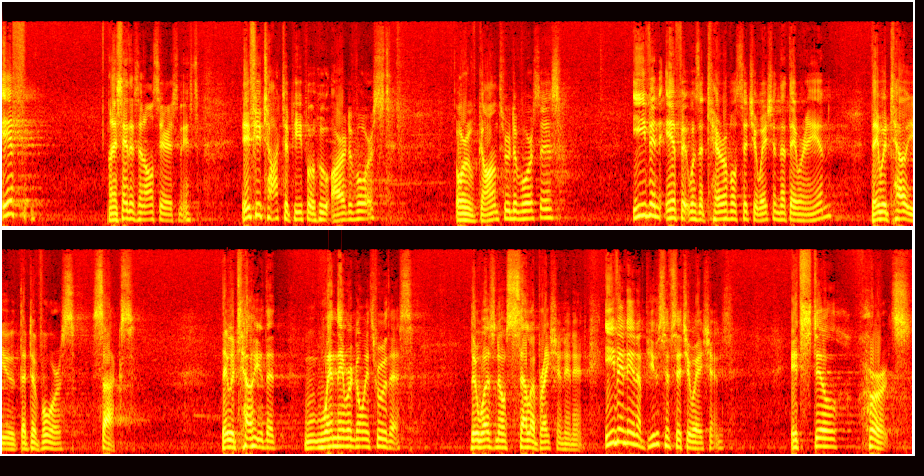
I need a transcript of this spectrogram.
if, and I say this in all seriousness, if you talk to people who are divorced or who've gone through divorces, even if it was a terrible situation that they were in, they would tell you that divorce sucks. They would tell you that when they were going through this, there was no celebration in it. Even in abusive situations, it still hurts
